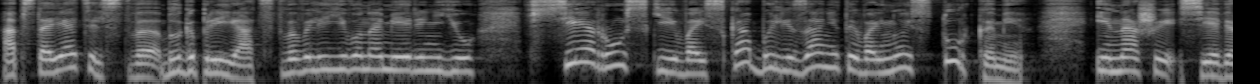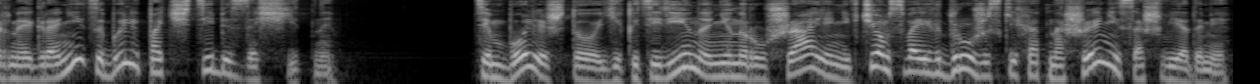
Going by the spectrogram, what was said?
Обстоятельства благоприятствовали его намерению. Все русские войска были заняты войной с турками, и наши северные границы были почти беззащитны. Тем более, что Екатерина, не нарушая ни в чем своих дружеских отношений со шведами,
